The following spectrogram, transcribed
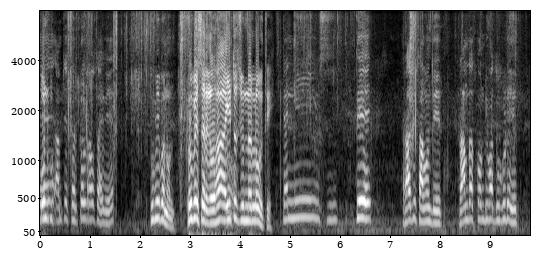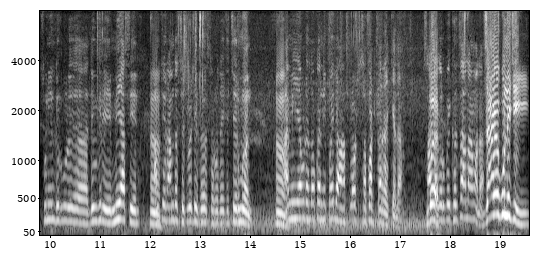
हे आमचे सर्कल राव साहेब आहेत तुम्ही बनून ठुबे सर्कल हा इथं जुन्नरला होते त्यांनी स- ते राजू सावंत आहेत रामदास कोंडिवा दुर्गुडे आहेत सुनील दुर्गुडे अं, देवगिरे मी असेल हा. आमचे रामदास शेटवेटेकर सर्वोदयचे चेअरमन हा. आम्ही एवढ्या लोकांनी पहिला हा प्लॉट सपाट करा केला सात बर. हजार रुपये खर्च आला आम्हाला. जागा कोणाची ही?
